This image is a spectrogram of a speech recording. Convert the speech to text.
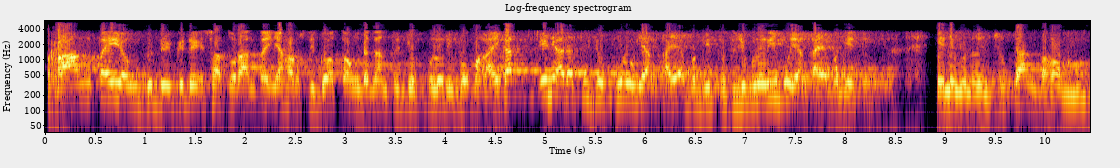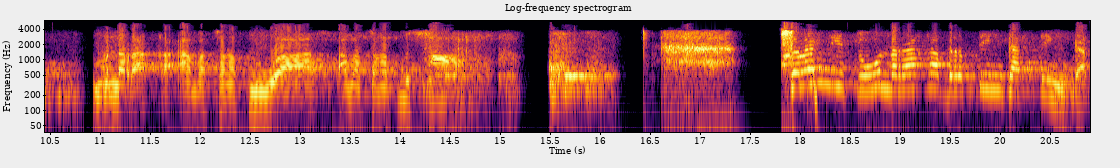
rantai yang gede-gede. Satu rantainya harus digotong dengan 70 ribu malaikat. Ini ada 70 yang kayak begitu. 70 ribu yang kayak begitu. Ini menunjukkan bahwa meneraka amat sangat luas, amat sangat besar. Selain itu, neraka bertingkat-tingkat.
